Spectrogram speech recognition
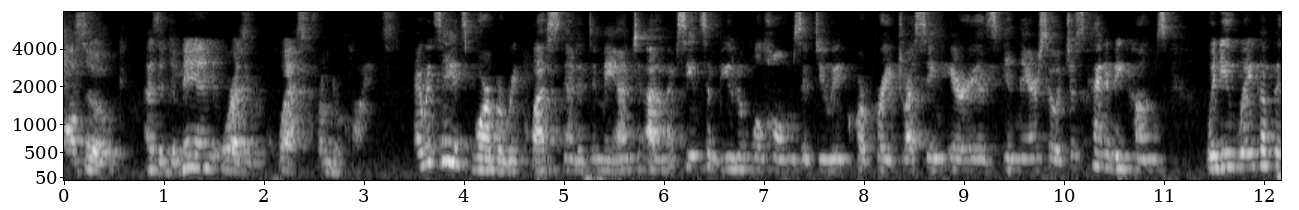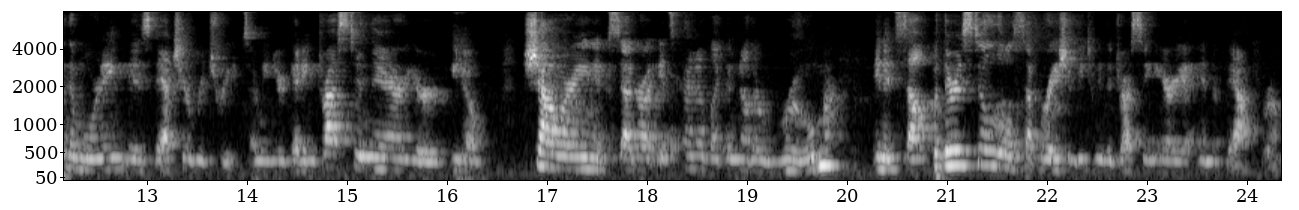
also as a demand or as a request from your clients? I would say it's more of a request, not a demand. Um, I've seen some beautiful homes that do incorporate dressing areas in there. So it just kind of becomes when you wake up in the morning, is that your retreat? I mean, you're getting dressed in there, you're, you know, showering, etc. It's kind of like another room in itself, but there is still a little separation between the dressing area and the bathroom.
